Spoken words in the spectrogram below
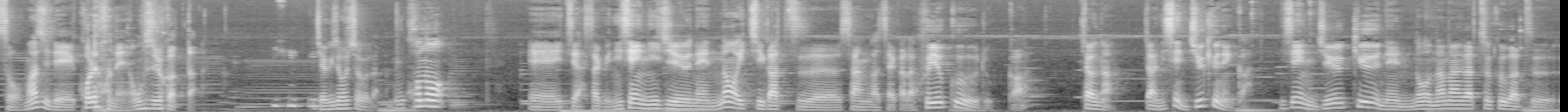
そう、マジで、これもね、面白かった。めちゃくちゃ面白かった。この、えー、いつや作2020年の1月、3月やから、冬クールかちゃうな。じゃあ2019年か。2019年の7月、9月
